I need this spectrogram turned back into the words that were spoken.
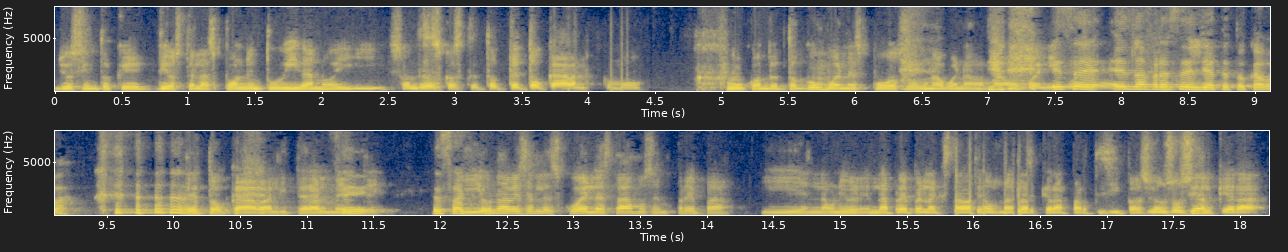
yo siento que Dios te las pone en tu vida, ¿no? Y son de esas cosas que te, tocaban, como, como, cuando te toca un buen esposo, una buena mamá, un buen hijo. Esa es la frase del día te tocaba. Te tocaba, literalmente. exacto. Y una vez en la escuela estábamos en prepa y en la, en la prepa en la que estaba teníamos una clase que era participación social, que era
